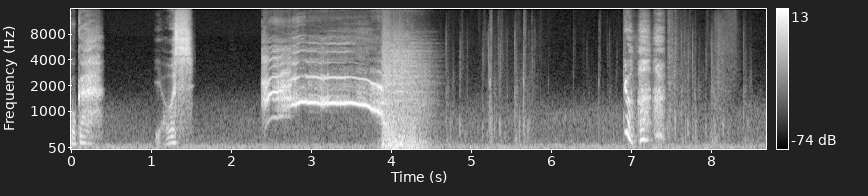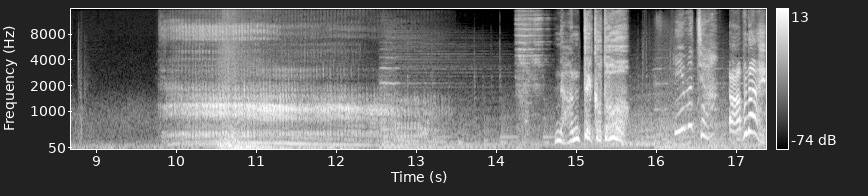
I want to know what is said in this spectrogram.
ここか。よし。あなんてこと。をリムちゃん。危ない。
